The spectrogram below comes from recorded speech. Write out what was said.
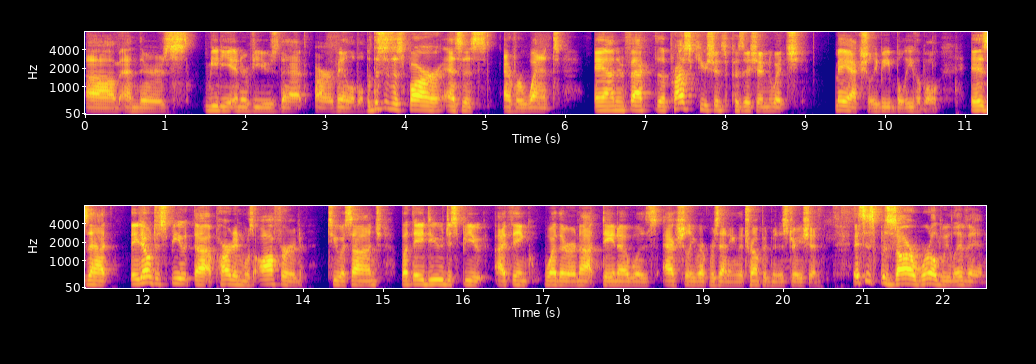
Um, and there's media interviews that are available. But this is as far as this ever went. And in fact, the prosecution's position, which may actually be believable, is that they don't dispute that a pardon was offered to Assange, but they do dispute, I think, whether or not Dana was actually representing the Trump administration. It's this bizarre world we live in,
